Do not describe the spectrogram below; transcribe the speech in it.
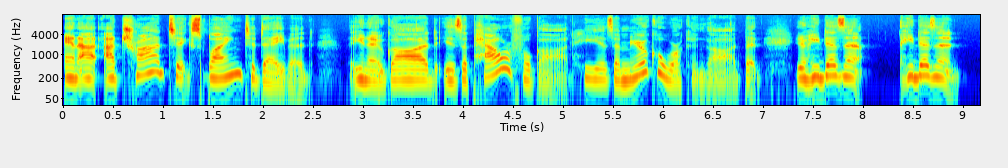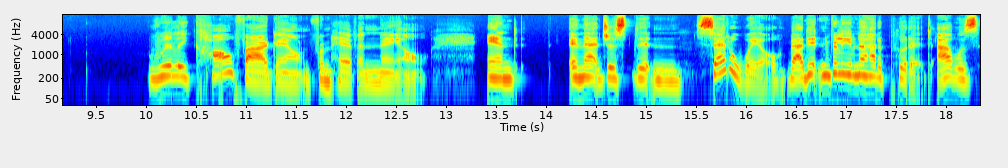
And I, I tried to explain to David that, you know, God is a powerful God. He is a miracle working God. But, you know, he doesn't he doesn't really call fire down from heaven now. And and that just didn't settle well. But I didn't really even know how to put it. I was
